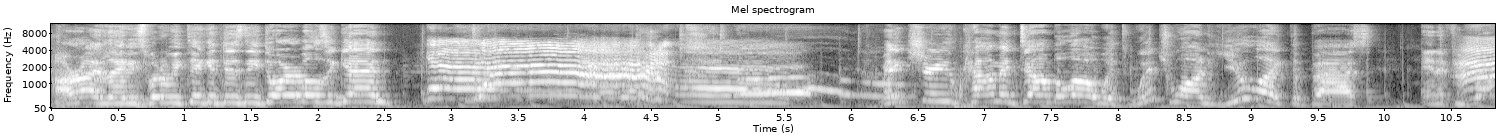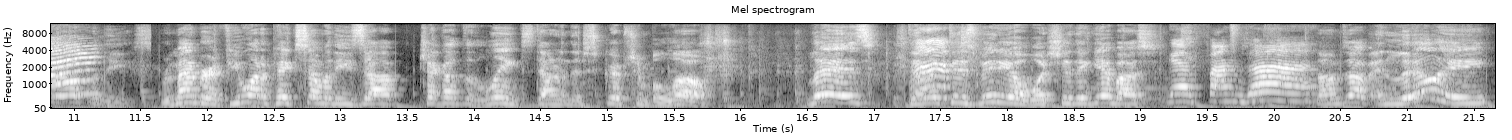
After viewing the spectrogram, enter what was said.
All right, ladies, what do we think of Disney Doorables again? Yeah. Make sure you comment down below with which one you like the best and if you've ever opened these. Remember, if you want to pick some of these up, check out the links down in the description below. Liz, if they like this video, what should they give us? Get thumbs up. Thumbs up. And Lily,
